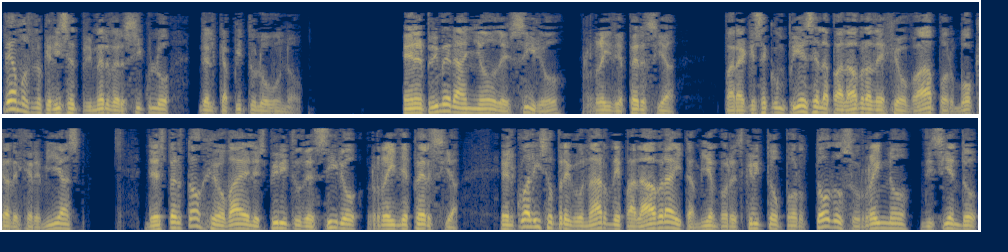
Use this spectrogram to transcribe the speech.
Veamos lo que dice el primer versículo del capítulo uno. En el primer año de Ciro, rey de Persia, para que se cumpliese la palabra de Jehová por boca de Jeremías, despertó Jehová el espíritu de Ciro, rey de Persia, el cual hizo pregonar de palabra y también por escrito por todo su reino, diciendo,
